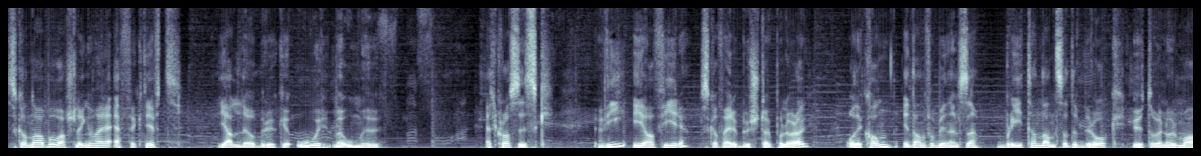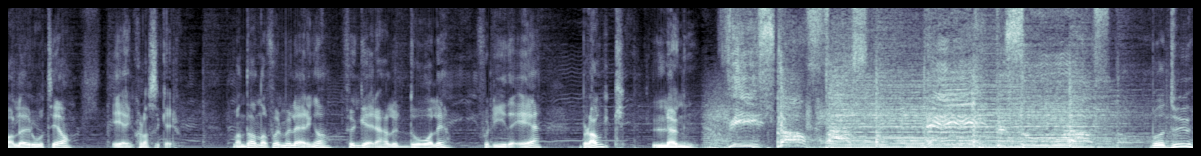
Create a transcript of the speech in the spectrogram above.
Skal nabovarsling være effektivt, gjelder det å bruke ord med omhu. Et klassisk 'Vi i A4 skal feire bursdag på lørdag', og det kan i den forbindelse bli tendenser til bråk utover normale rotider, er en klassiker. Men denne formuleringa fungerer heller dårlig, fordi det er blank løgn. Både du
